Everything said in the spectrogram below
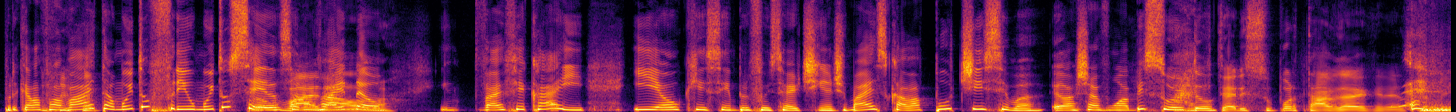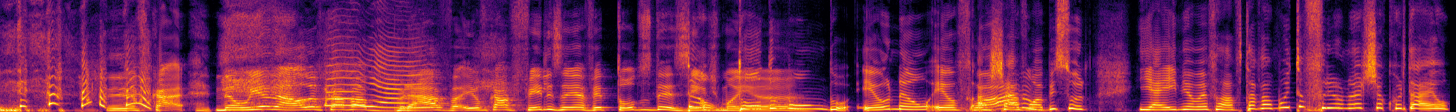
Porque ela falava, ai, tá muito frio, muito cedo, Não você vai não vai, aula." não. E Vai ficar aí. E eu, que sempre fui certinha demais, ficava putíssima. Eu achava um absurdo. Ai, tu era insuportável, né, criança. Eu ia ficar- não ia na aula, eu ficava brava. Eu ficava feliz, eu ia ver todos os desenhos de manhã. todo mundo. Eu não, eu Claro. achava um absurdo. E aí minha mãe falava, tava muito frio, não ia te acordar. Eu,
